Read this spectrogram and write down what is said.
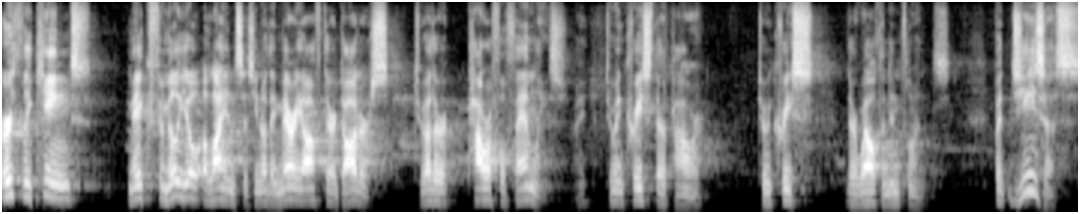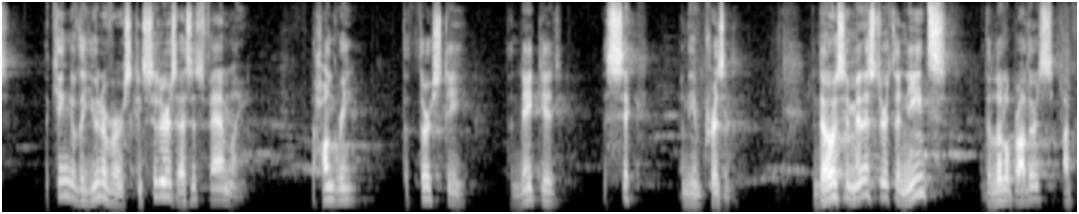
Earthly kings make familial alliances. You know, they marry off their daughters to other powerful families, right? To increase their power, to increase their wealth and influence. But Jesus, the King of the universe, considers as his family the hungry, the thirsty, the naked, the sick, and the imprisoned. And those who minister to the needs of the little brothers of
